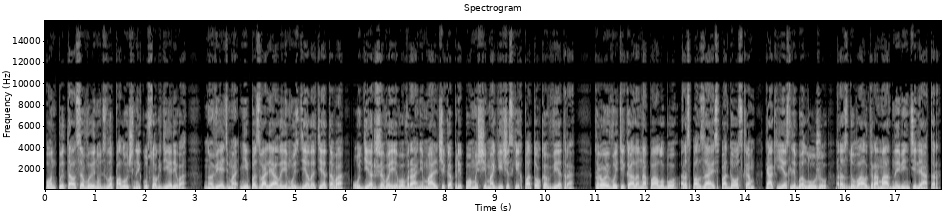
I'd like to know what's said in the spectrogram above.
Он пытался вынуть злополучный кусок дерева, но ведьма не позволяла ему сделать этого, удерживая его в ране мальчика при помощи магических потоков ветра. Кровь вытекала на палубу, расползаясь по доскам, как если бы лужу раздувал громадный вентилятор.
